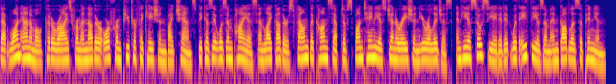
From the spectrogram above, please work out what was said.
that one animal could arise from another or from putrefaction by chance because it was impious, and like others found the concept of spontaneous generation irreligious, and he associated it with atheism and godless opinion.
